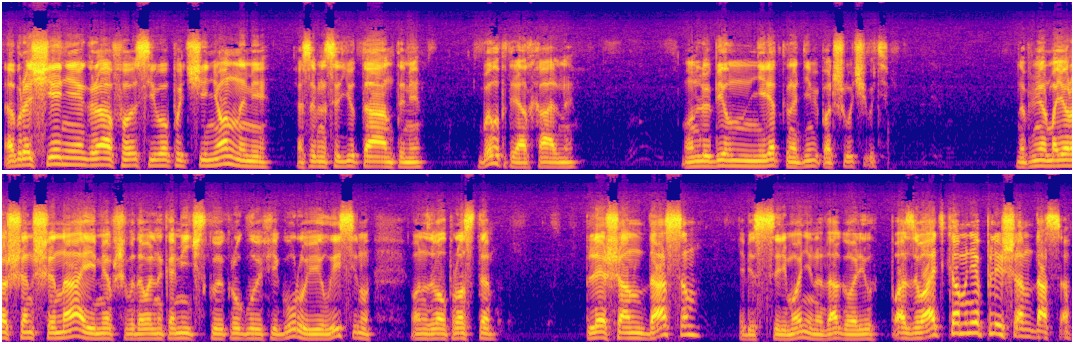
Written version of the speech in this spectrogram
Обращение графа с его подчиненными — особенно с адъютантами, было патриархальное. Он любил нередко над ними подшучивать. Например, майора Шеншина, имевшего довольно комическую круглую фигуру и лысину, он называл просто Плешандасом, и без церемонии иногда говорил «позвать ко мне Плешандаса».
